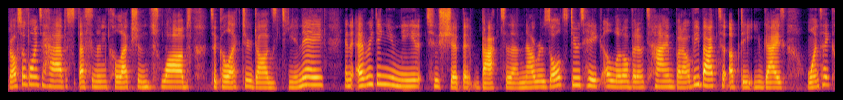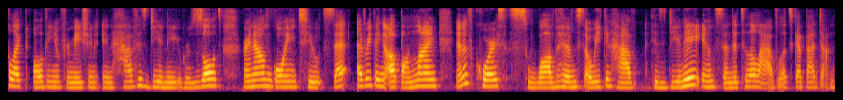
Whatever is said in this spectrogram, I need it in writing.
You're also going to have specimen collection swabs to collect your dog's DNA and everything you need to ship it back to them. Now, results do take a little bit of time, but I'll be back to update you guys once I collect all the information and have his DNA results. Right now, I'm going to set everything up online and, of course, swab him so we can have his DNA and send it to the lab. Let's get that done.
